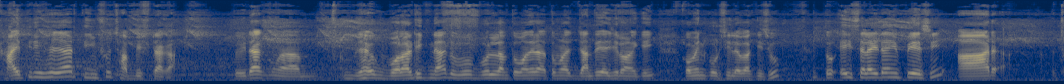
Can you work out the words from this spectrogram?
সাঁত্রিশ হাজার তিনশো ছাব্বিশ টাকা। তো এটা যাই হোক, বলা ঠিক না, তবুও বললাম, তোমাদের, তোমরা জানতে চাইছিলে অনেকেই কমেন্ট করছিলে বা কিছু। তো এই স্যালারিটা আমি পেয়েছি, আর ছ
